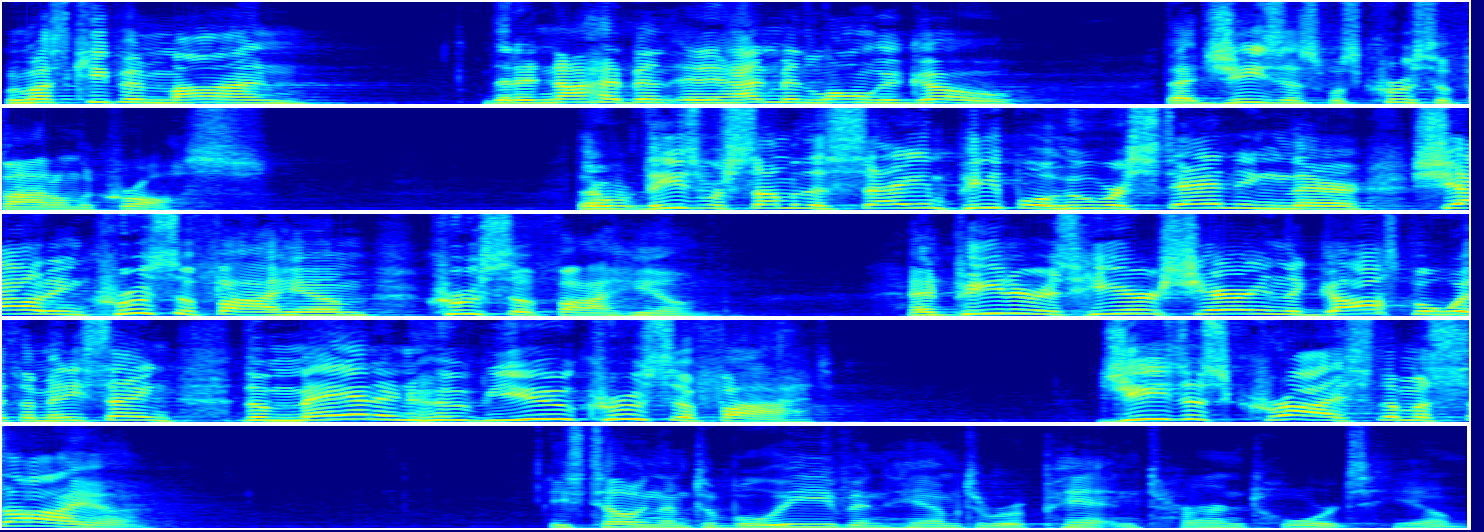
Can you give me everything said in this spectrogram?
We must keep in mind that it, not had been, it hadn't been long ago that Jesus was crucified on the cross. There, these were some of the same people who were standing there shouting, Crucify him, crucify him. And Peter is here sharing the gospel with them, and he's saying, The man in whom you crucified, Jesus Christ, the Messiah, he's telling them to believe in him, to repent, and turn towards him.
